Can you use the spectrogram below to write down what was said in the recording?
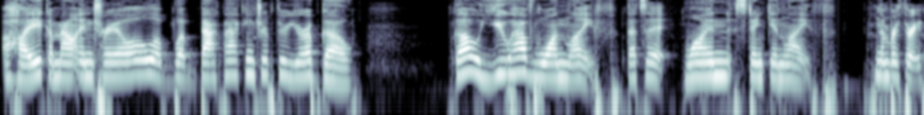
a hike, a mountain trail, a backpacking trip through Europe, go. Go. You have one life. That's it. One stinking life. Number three,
